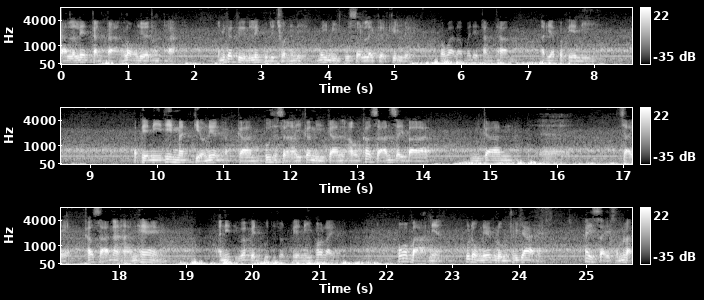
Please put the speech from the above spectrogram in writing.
การละเล่นต่างๆล่องเรือต่างๆ อันนี้ก็คือเป็นเรื่องปุถุชนนั่นเองไม่มีกุศลอะไรเกิดขึ้นเลย เพราะว่าเราไม่ได้ทำตามอริยประเพณี ประเพณีที่มันเกี่ยวเนื่องกับการพุทธศาสนาอีกก็มีการเอาข้าวสารใส่บาตรมีการใส่ข้าวสารอาหารแห้ง อันนี้ถือว่าเป็นปุถุชนเพณีเพราะอะไร เพราะว่าบาตรเนี่ยผู้ดงเรียกรมทุญาติเนี่ยให้ใส่สำหรับ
